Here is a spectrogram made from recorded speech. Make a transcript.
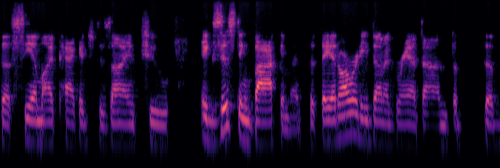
the CMI package design to existing documents that they had already done a grant on. The the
